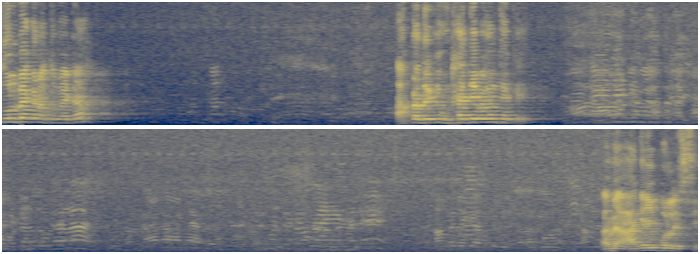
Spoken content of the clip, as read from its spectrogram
তুলবে কেন তুমি এটা? আপনাদেরকে উঠাই দেবে এখান থেকে? আমি আগেই বলেছি,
